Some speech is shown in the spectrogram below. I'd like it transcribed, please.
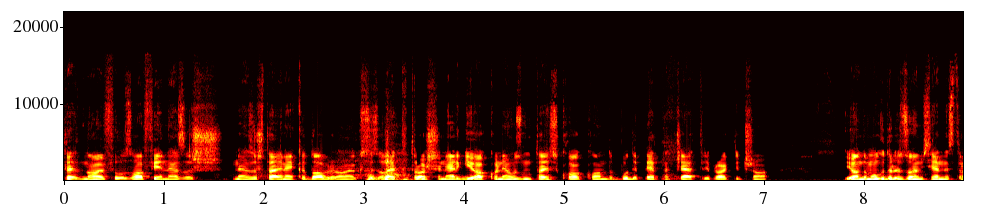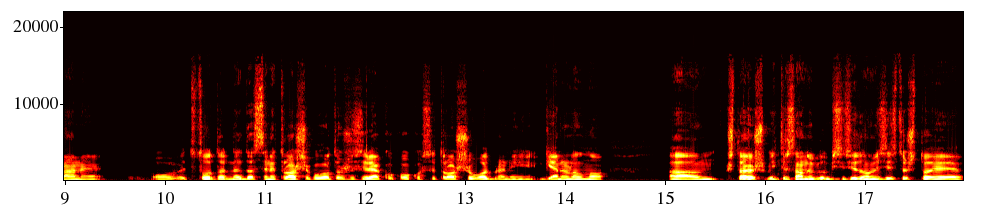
te nove filozofije, ne znaš, ne znaš šta je neka dobra, ono, ako se zaleti troši energiju, ako ne uzmu taj skok, onda bude 5 na 4 praktično, i onda mogu da razumem s jedne strane ove, to da, da se ne troše, pogotovo što si rekao koliko se troše u odbrani generalno. Um, šta još interesantno, mislim, svidelo mi se isto što je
